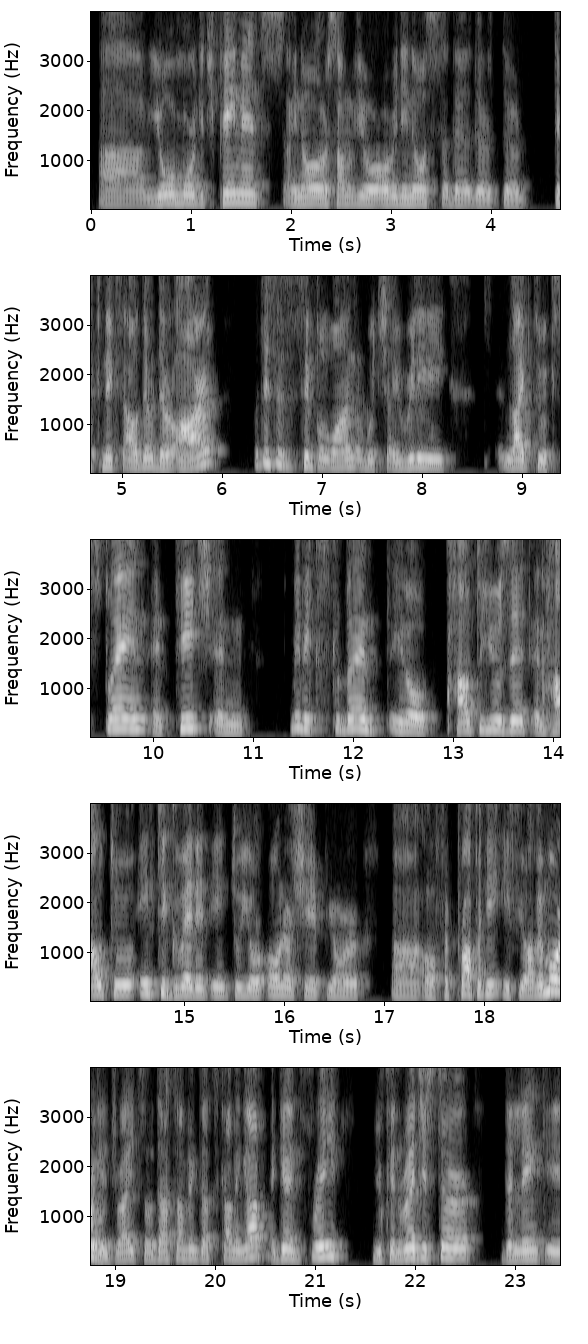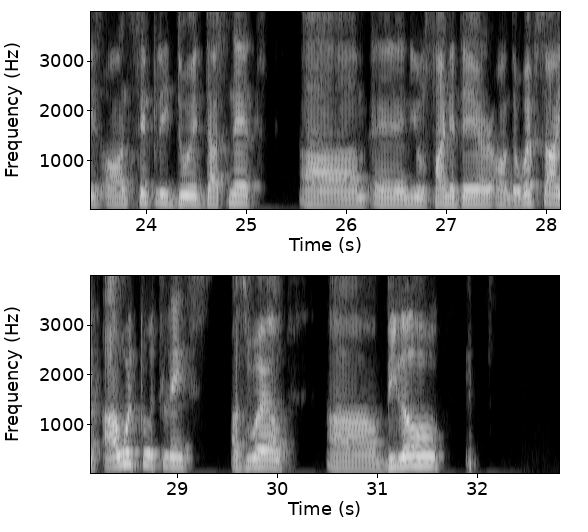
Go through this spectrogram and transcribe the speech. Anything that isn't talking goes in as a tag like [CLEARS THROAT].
uh, your mortgage payments. I know some of you already know the, the, the techniques out there. There are, but this is a simple one, which I really like to explain and teach and maybe explain you know how to use it and how to integrate it into your ownership your uh, of a property if you have a mortgage right? So that's something that's coming up. Again free. You can register. The link is on simplydoit.net um, and you'll find it there on the website. I will put links as well uh, below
